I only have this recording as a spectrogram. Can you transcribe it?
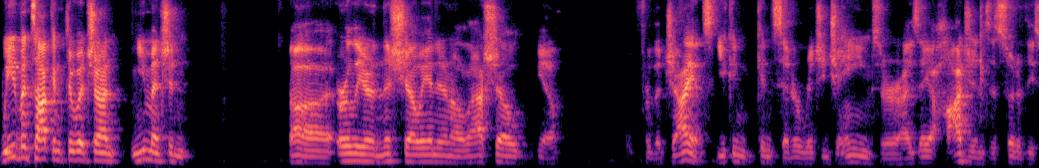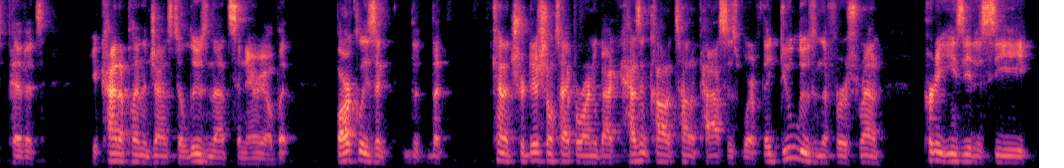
We've been talking through it, Sean. You mentioned uh, earlier in this show and in our last show, you know, for the Giants, you can consider Richie James or Isaiah Hodgins as sort of these pivots. You're kind of playing the Giants to lose in that scenario, but Barkley's a, the, the kind of traditional type of running back, hasn't caught a ton of passes where if they do lose in the first round, pretty easy to see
